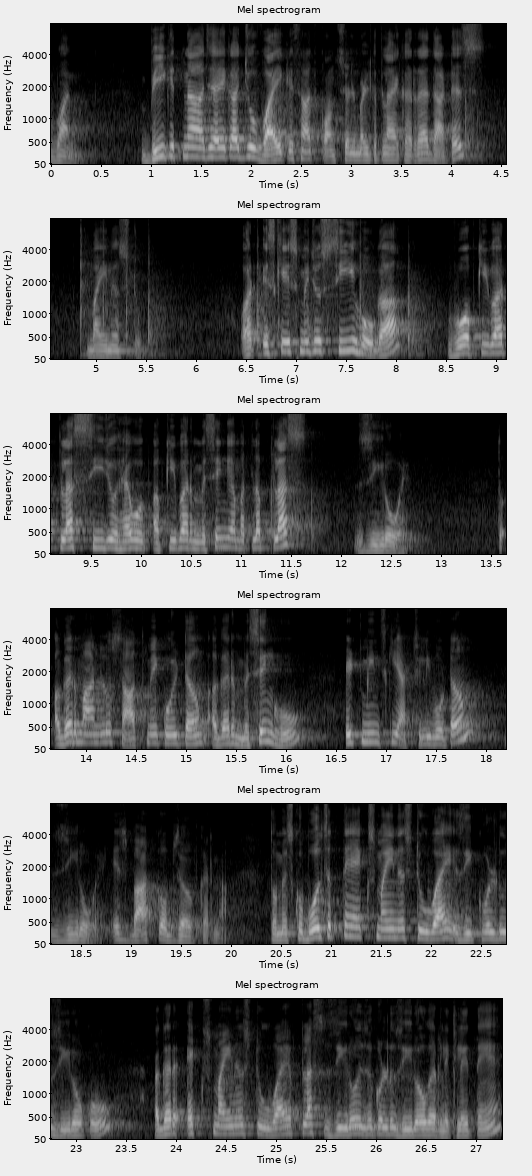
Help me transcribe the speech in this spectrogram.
one b कितना आ जाएगा? जो y के साथ कांस्टेंट मल्टीप्लाई कर रहा है दैट इज़ माइनस टू और इस केस में जो c होगा, वो अब की बार प्लस सी जो है, वो अब की बार मिसिंग है मतलब प्लस ज़ीरो है. तो अगर मान लो साथ में कोई टर्म अगर मिसिंग हो इट मीन्स कि एक्चुअली वो टर्म ज़ीरो है. इस बात को ऑब्ज़र्व करना. तो हम इसको बोल सकते हैं x minus two y is equal to zero को अगर x minus two y plus zero is equal to zero अगर लिख लेते हैं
